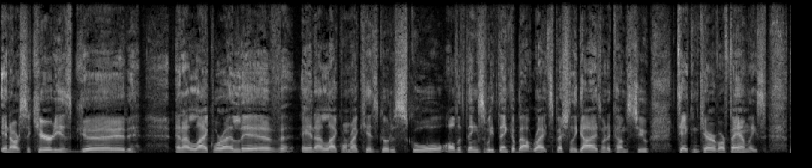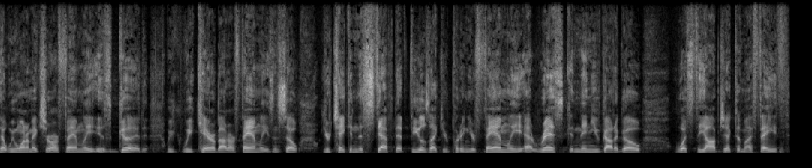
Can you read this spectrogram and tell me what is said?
And our security is good and I like where I live, and I like where my kids go to school, all the things we think about, right? Especially guys when it comes to taking care of our families, that we want to make sure our family is good. We, we care about our families. And so you're taking the step that feels like you're putting your family at risk, and then you've got to go, what's the object of my faith?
